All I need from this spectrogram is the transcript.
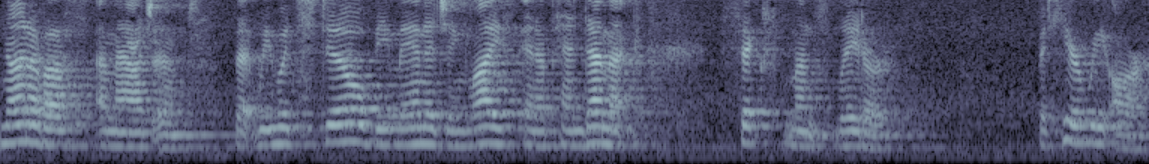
None of us imagined that we would still be managing life in a pandemic six months later. But here we are.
